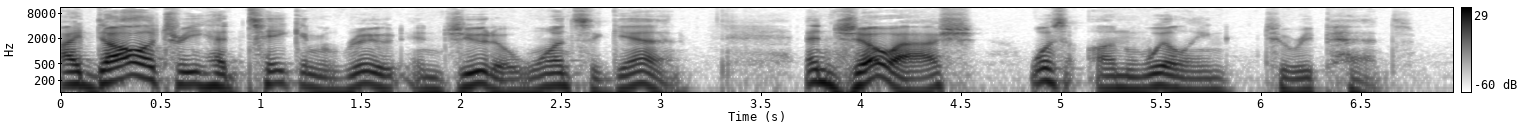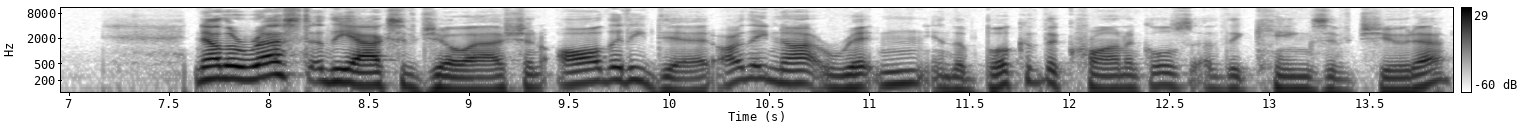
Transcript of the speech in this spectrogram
Idolatry had taken root in Judah once again. And Joash was unwilling to repent. Now, the rest of the acts of Joash and all that he did, are they not written in the book of the Chronicles of the Kings of Judah?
